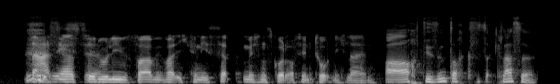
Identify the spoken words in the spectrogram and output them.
Na, ja, du liebe Fabi, weil ich kann die Submission Squad auf den Tod nicht leiden. Ach, die sind doch klasse.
